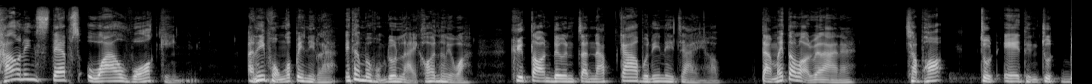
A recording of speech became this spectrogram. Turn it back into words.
counting steps while walking อันนี้ผมก็เป็นอีกแล้ว เอ๊ะทำไมผมโดนหลายข้อจังเลยวะ คือตอนเดินจะนับก้าวบนนี้ในใจครับ แต่ไม่ตลอดเวลานะ เฉพาะจุด A ถึงจุด B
